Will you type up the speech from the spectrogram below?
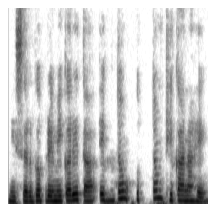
निसर्गप्रेमीकरिता एकदम उत्तम ठिकाण आहे.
